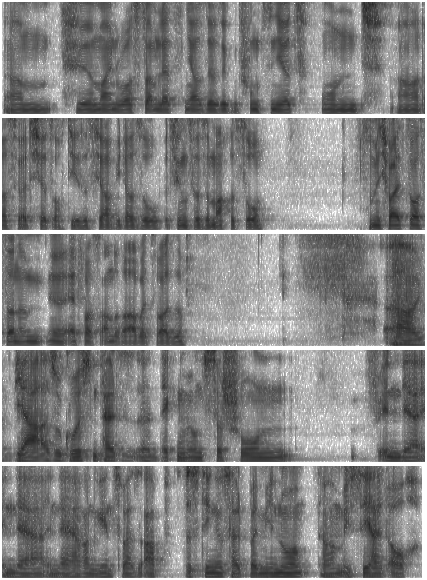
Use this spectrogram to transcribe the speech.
ähm, für mein Roster im letzten Jahr sehr, sehr gut funktioniert und äh, das werde ich jetzt auch dieses Jahr wieder so, beziehungsweise mache es so. Und ich weiß, du hast dann eine äh, etwas andere Arbeitsweise. Äh, ja, also größtenteils äh, decken wir uns da schon in der, in der, in der Herangehensweise ab. Das Ding ist halt bei mir nur, ähm, ich sehe halt auch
